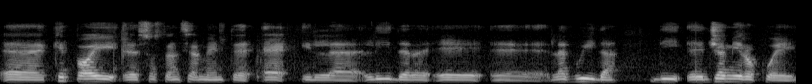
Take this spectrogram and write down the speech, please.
Eh, che poi eh, sostanzialmente è il leader e eh, la guida di eh, Jamiroquai.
